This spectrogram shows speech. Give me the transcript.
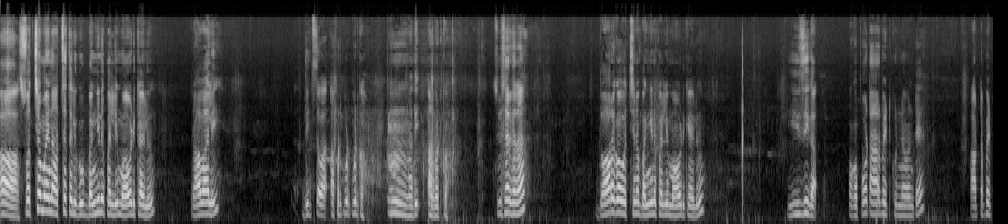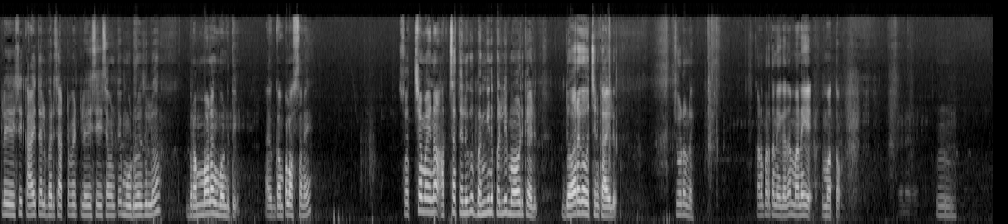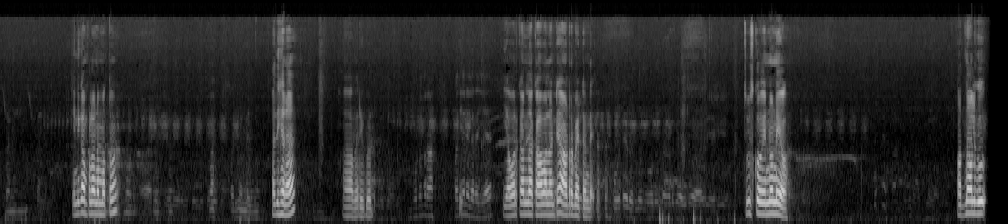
ఆ స్వచ్ఛమైన అచ్చ తెలుగు బంగినపల్లి మామిడికాయలు రావాలి. దించుతావా? అప్పటికి పట్టుకు పట్టుకో అది ఆడపట్టుకో చూశారు కదా? దోరగా వచ్చిన బంగినపల్లి మామిడికాయలు ఈజీగా ఒక పూట ఆరబెట్టుకున్నామంటే అట్టపెట్టలో వేసి కాగితాలు భరిచి అట్టపెట్టలో వేసి వేసామంటే మూడు రోజుల్లో బ్రహ్మాండంగా వండుతాయి అవి గంపలు వస్తున్నాయి. స్వచ్ఛమైన అచ్చ తెలుగు బంగినపల్లి మామిడికాయలు. దోరగా వచ్చిన కాయలు. చూడండి. కనపడుతున్నాయి కదా మనయే మొత్తం. ఎన్ని కంపలన్నా మొత్తం? పదిహేనా? వెరీ గుడ్ ఎవరికన్నా కావాలంటే ఆర్డర్ పెట్టండి. చూసుకో ఎన్ని ఉన్నాయో. పద్నాలుగు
